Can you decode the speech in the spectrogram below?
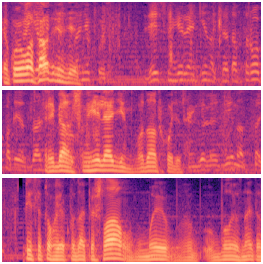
Какой у вас адрес здесь? Здесь Шенгель 11, это второй подъезд. Дальше Ребят, Шенгеля один, вода отходит. Шенгель 11. Після того, як вода пішла, ми були, знаєте,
